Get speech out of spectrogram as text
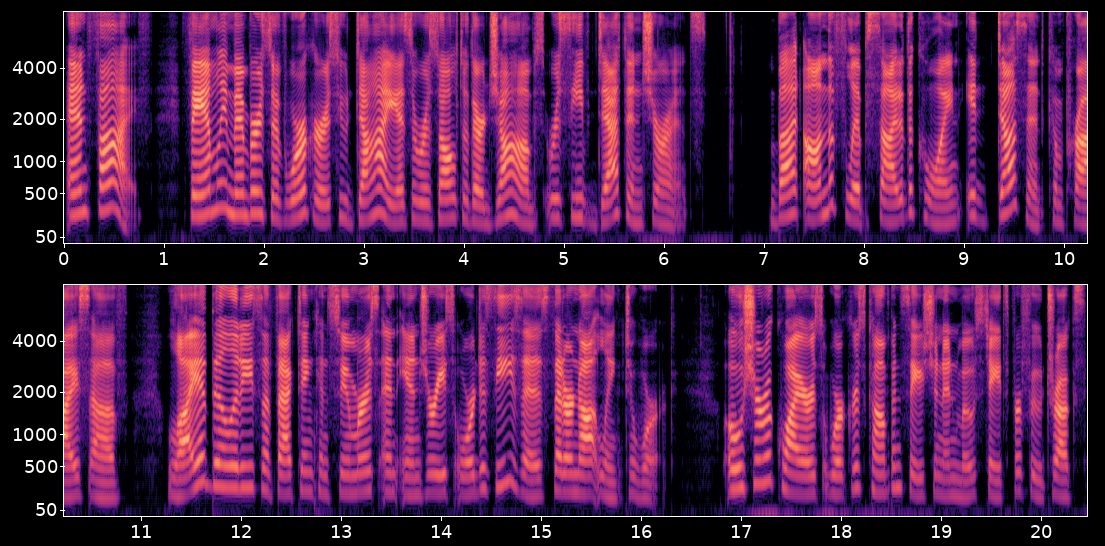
And 5. Family members of workers who die as a result of their jobs receive death insurance. But on the flip side of the coin, it doesn't comprise of liabilities affecting consumers and injuries or diseases that are not linked to work. OSHA requires workers' compensation in most states for food trucks,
